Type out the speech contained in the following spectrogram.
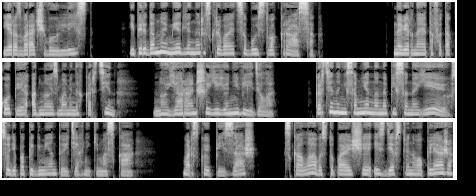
Я разворачиваю лист, и передо мной медленно раскрывается буйство красок. Наверное, это фотокопия одной из маминых картин, но я раньше ее не видела. Картина, несомненно, написана ею, судя по пигменту и технике мазка. Морской пейзаж, скала, выступающая из девственного пляжа,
